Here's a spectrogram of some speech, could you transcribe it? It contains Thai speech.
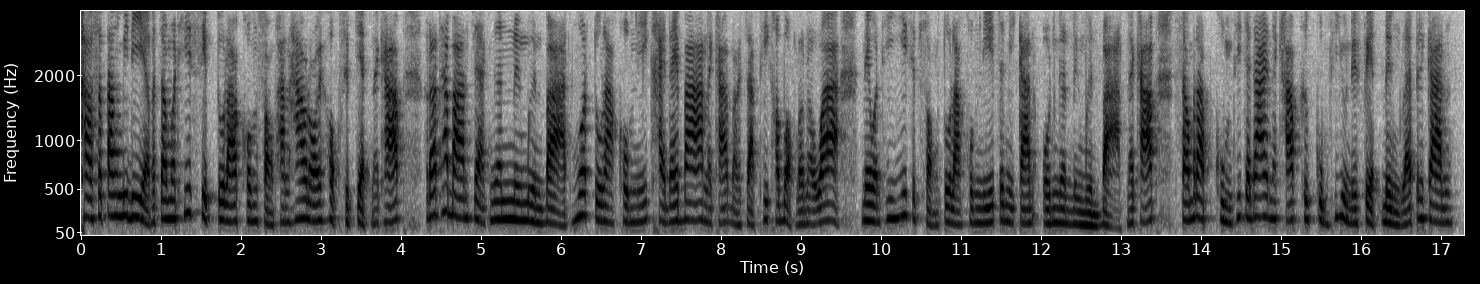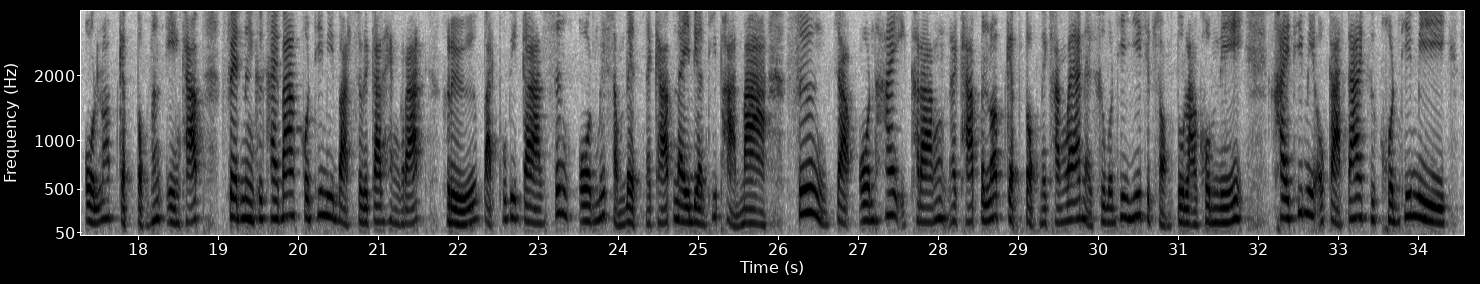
ข่าวสตังมีเดียประจำวันที่ 10 ตุลาคม 2567 นะครับ รัฐบาลแจกเงิน 10,000 บาท งวดตุลาคมนี้ใครได้บ้างนะครับ หลังจากที่เขาบอกแล้วนะว่า ในวันที่ 22 ตุลาคมนี้จะมีการโอนเงิน 10,000 บาทนะครับสำหรับกลุ่มที่จะได้นะครับ คือกลุ่มที่อยู่ในเฟสหนึ่งและเป็นการโอนรอบเก็บตกนั่นเองครับ เฟสหนึ่งคือใครบ้างคนที่มีบัตรสวัสดิการแห่งรัฐ หรือบัตรผู้พิการซึ่งโอนไม่สำเร็จนะครับในเดือนที่ผ่านมา ซึ่งจะโอนให้อีกครั้งนะครับเป็นรอบเก็บตกในครั้งแรกเนี่ยคือวันที่ 22 ตุลาคมนี้ ใครที่มีโอกาสได้คือคนที่มี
